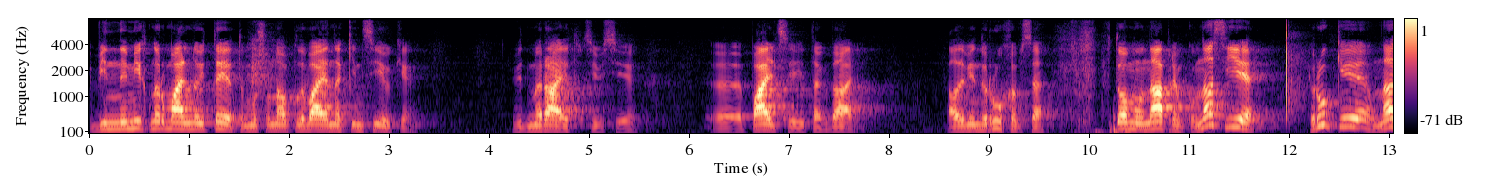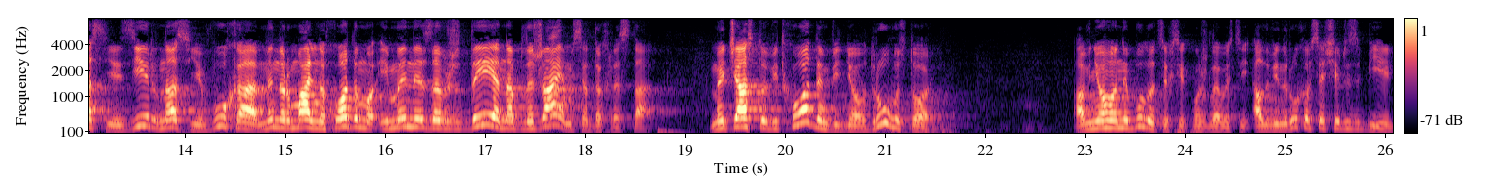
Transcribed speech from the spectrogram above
Він не міг нормально йти, тому що вона впливає на кінцівки. Відмирають ці всі е, пальці і так далі. Але він рухався в тому напрямку. В нас є руки, в нас є зір, в нас є вуха, ми нормально ходимо і ми не завжди наближаємося до Христа. Ми часто відходимо від нього в другу сторону. А в нього не було цих всіх можливостей, але він рухався через біль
